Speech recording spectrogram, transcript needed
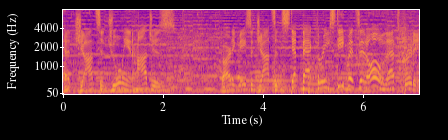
Had Johnson, Julian Hodges guarding Mason Johnson. Step back three, Stevenson. Oh, that's pretty.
